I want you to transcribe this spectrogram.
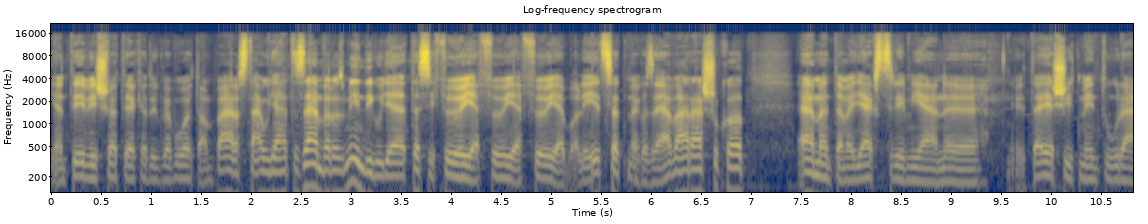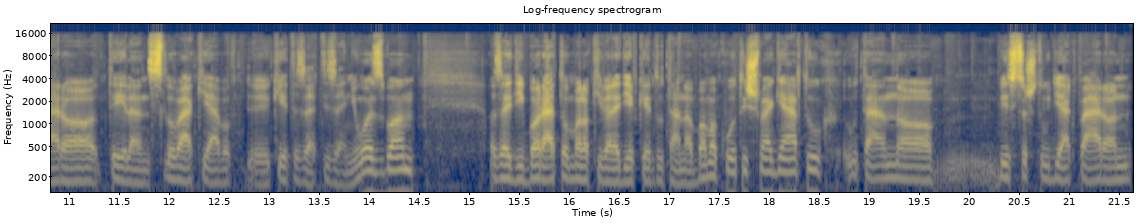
ilyen tévés vetélkedőkben voltam pár, aztán ugye hát az ember az mindig ugye teszi följe, följe, följebb a lécet, meg az elvárásokat, elmentem egy extrém ilyen ö, teljesítménytúrára télen Szlovákiába 2018-ban, az egyik barátommal, akivel egyébként utána a Bamakót is megjártuk, utána biztos tudják páran,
